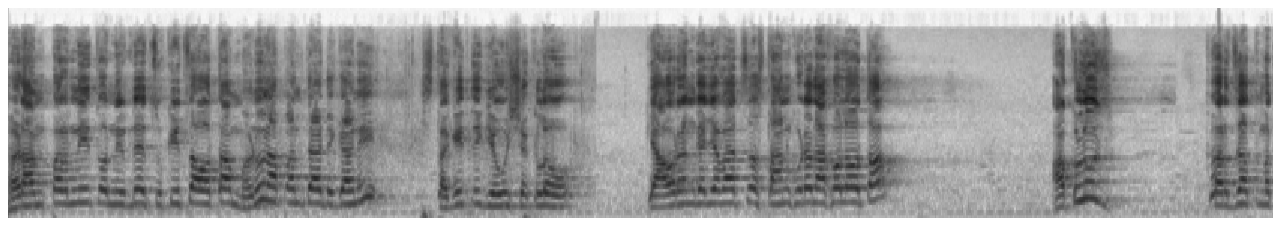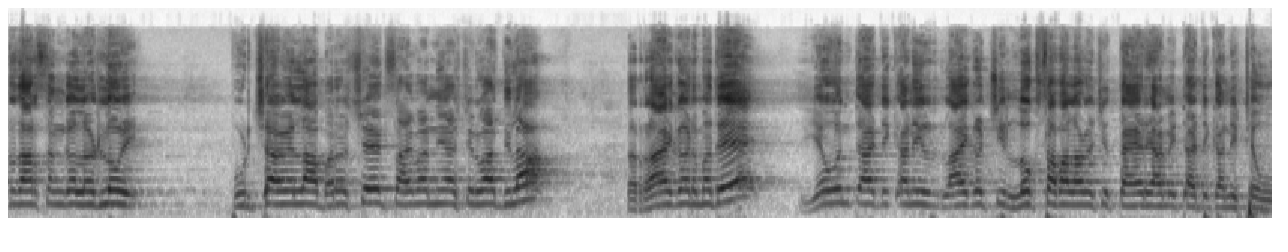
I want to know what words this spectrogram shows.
थर्ड अंपरनी तो निर्णय चुकीचा होता म्हणून आपण त्या ठिकाणी स्थगिती घेऊ शकलो की औरंगजेबाचं स्थान कुठं दाखवलं होतं? अकलूज कर्जत मतदारसंघ लढलोय. पुढच्या वेळेला भरत शेठ साहेबांनी आशीर्वाद दिला तर रायगडमध्ये येऊन त्या ठिकाणी रायगडची लोकसभा लढवण्याची तयारी आम्ही त्या ठिकाणी ठेवू.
